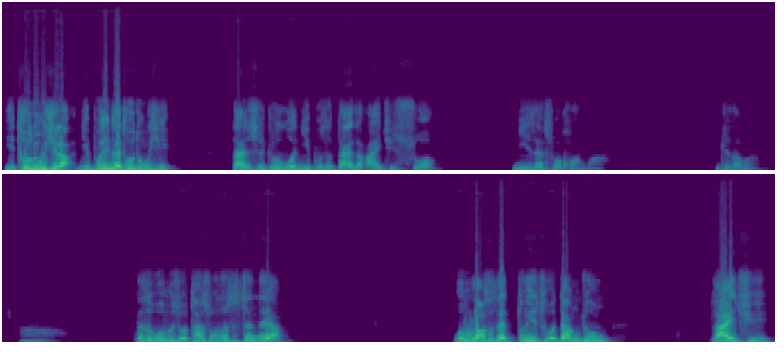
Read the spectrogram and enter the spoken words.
你偷东西了，你不应该偷东西。但是如果你不是带着爱去说，你在说谎话，你知道吗？哦，但是我们说他说的是真的呀，我们老是在对错当中来去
